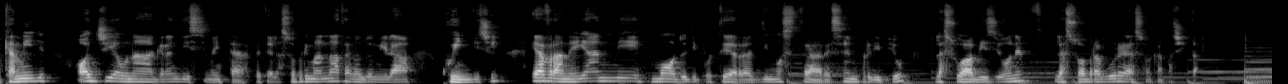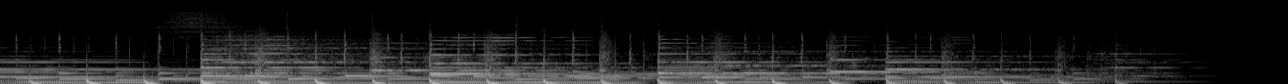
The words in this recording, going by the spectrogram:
Camille oggi è una grandissima interprete, la sua prima annata nel 2015 e avrà negli anni modo di poter dimostrare sempre di più la sua visione, la sua bravura e la sua capacità.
